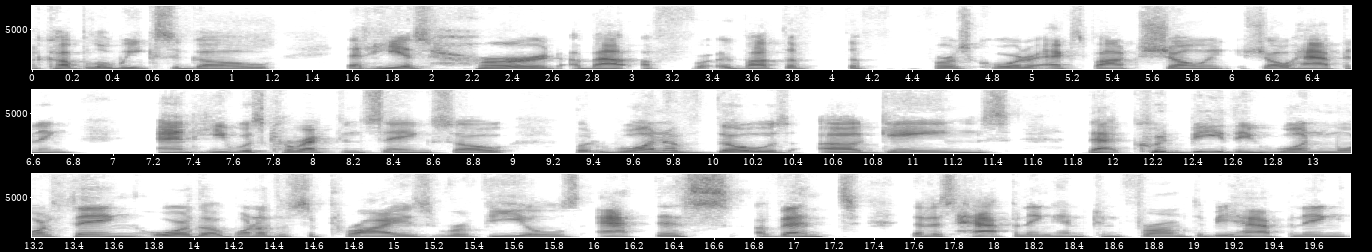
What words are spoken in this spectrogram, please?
a couple of weeks ago that he has heard about a about the the first quarter Xbox showing show happening, and he was correct in saying so but one of those uh, games that could be the one more thing or the one of the surprise reveals at this event that is happening and confirmed to be happening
